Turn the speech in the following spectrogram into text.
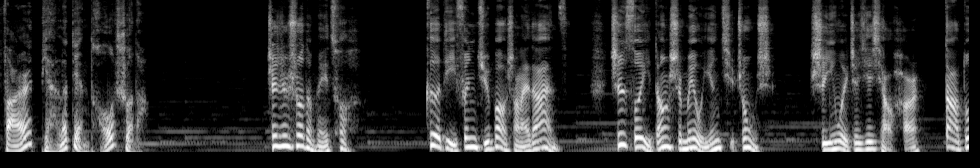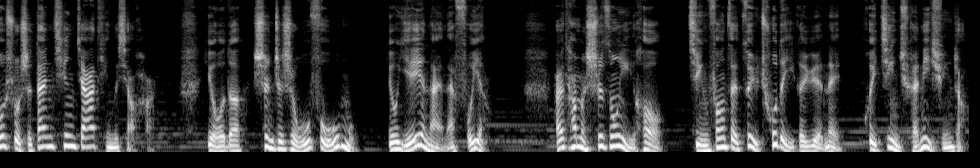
反而点了点头，说道：“真真说的没错，各地分局报上来的案子，之所以当时没有引起重视，是因为这些小孩大多数是单亲家庭的小孩，有的甚至是无父无母，由爷爷奶奶抚养，而他们失踪以后，警方在最初的一个月内会尽全力寻找，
